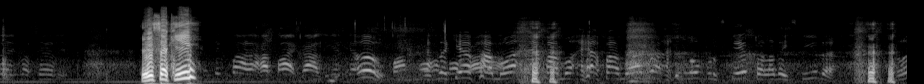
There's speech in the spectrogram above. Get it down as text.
esse você ali? esse aqui? É aqui é a famosa, é a famosa, é a famosa lobo brusqueta lá da esquina.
